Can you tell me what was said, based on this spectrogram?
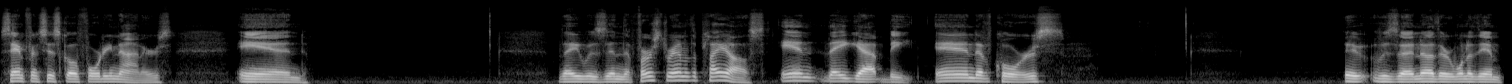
San Francisco 49ers and they was in the first round of the playoffs and they got beat. And of course, it was another one of them.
